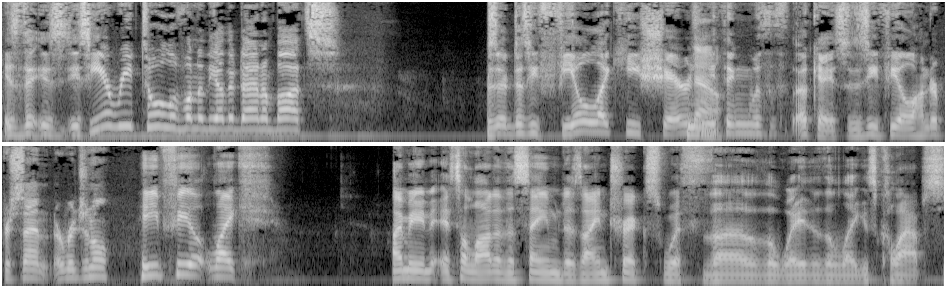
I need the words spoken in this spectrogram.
Is the is is he a retool of one of the other Dinobots? Is there, does he feel like he shares No. anything with? Okay, so does he feel 100 percent original? he feel like i mean it's a lot of the same design tricks with the the way that the legs collapse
